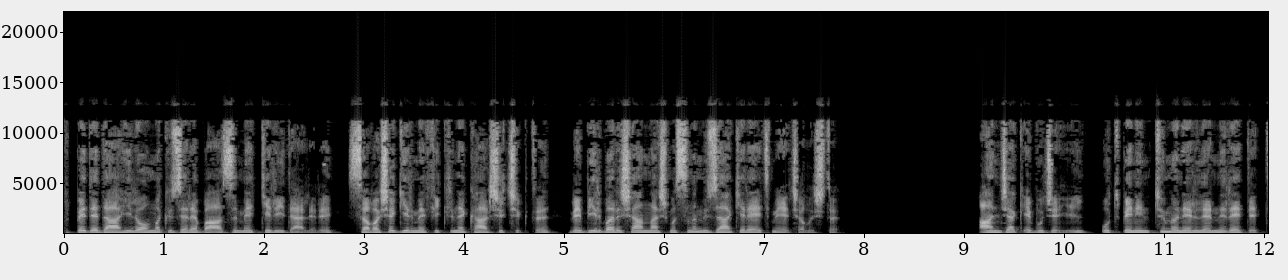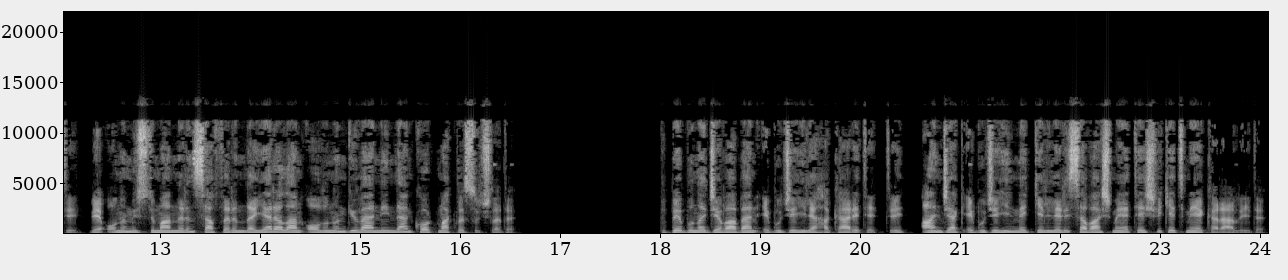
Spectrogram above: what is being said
Tüppe de dahil olmak üzere bazı Mekke liderleri, savaşa girme fikrine karşı çıktı ve bir barış anlaşmasını müzakere etmeye çalıştı. Ancak Ebu Cehil, Utbe'nin tüm önerilerini reddetti ve onu Müslümanların saflarında yer alan oğlunun güvenliğinden korkmakla suçladı. Utbe buna cevaben Ebu Cehil'e hakaret etti, ancak Ebu Cehil Mekkelileri savaşmaya teşvik etmeye kararlıydı.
